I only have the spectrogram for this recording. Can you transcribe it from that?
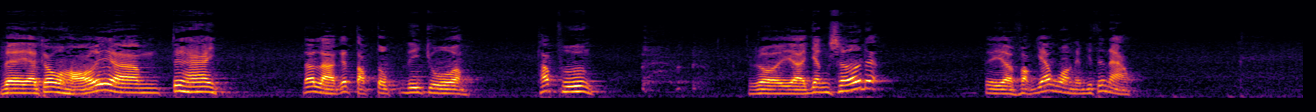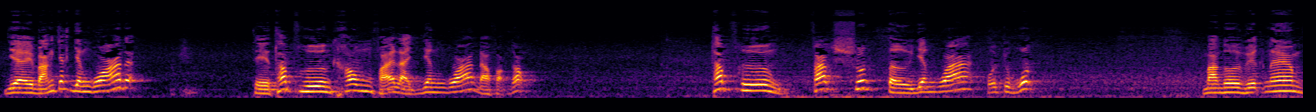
Về câu hỏi à, thứ hai đó là cái tập tục đi chùa thắp hương rồi à, dân sớ đó thì à, phật giáo quan niệm như thế nào? Về bản chất văn hóa đó thì thắp hương không phải là văn hóa đạo phật gốc thắp hương, phát xuất từ văn hóa của trung quốc. Mà người việt nam,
